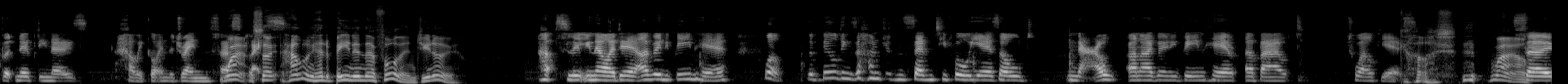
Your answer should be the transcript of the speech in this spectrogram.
but nobody knows how it got in the drain in the first wow. place. So how long had it been in there for then? Do you know? Absolutely no idea. I've only been here. Well, the building's 174 years old now, and I've only been here about 12 years. Gosh, wow. So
